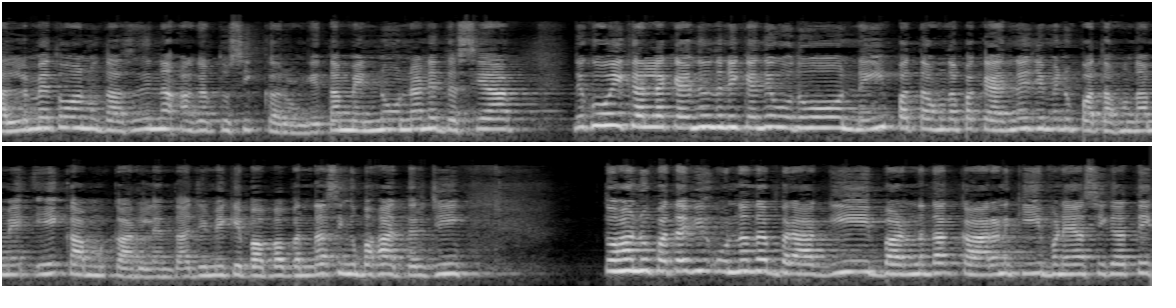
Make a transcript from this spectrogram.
ਹੱਲ ਮੈਂ ਤੁਹਾਨੂੰ ਦੱਸ ਦਿੰਨਾ ਅਗਰ ਤੁਸੀਂ ਕਰੋਗੇ ਤਾਂ ਮੈਨੂੰ ਉਹਨਾਂ ਨੇ ਦੱਸਿਆ। ਦੇਖੋ, ਉਹੀ ਗੱਲ ਹੈ ਕਹਿੰਦੇ ਹੁੰਦੇ ਨੇ, ਕਹਿੰਦੇ ਉਦੋਂ ਨਹੀਂ ਪਤਾ ਹੁੰਦਾ, ਆਪਾਂ ਕਹਿੰਦੇ ਜੇ ਮੈਨੂੰ ਪਤਾ ਹੁੰਦਾ ਮੈਂ ਇਹ ਕੰਮ ਕਰ ਲੈਂਦਾ। ਜਿਵੇਂ ਕਿ ਬਾਬਾ ਬੰਦਾ ਸਿੰਘ ਬਹਾਦਰ ਜੀ ਤੁਹਾਨੂੰ ਪਤਾ ਵੀ ਉਹਨਾਂ ਦਾ ਬਰਾਗੀ ਬਣਨ ਦਾ ਕਾਰਨ ਕੀ ਬਣਿਆ ਸੀਗਾ ਤੇ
